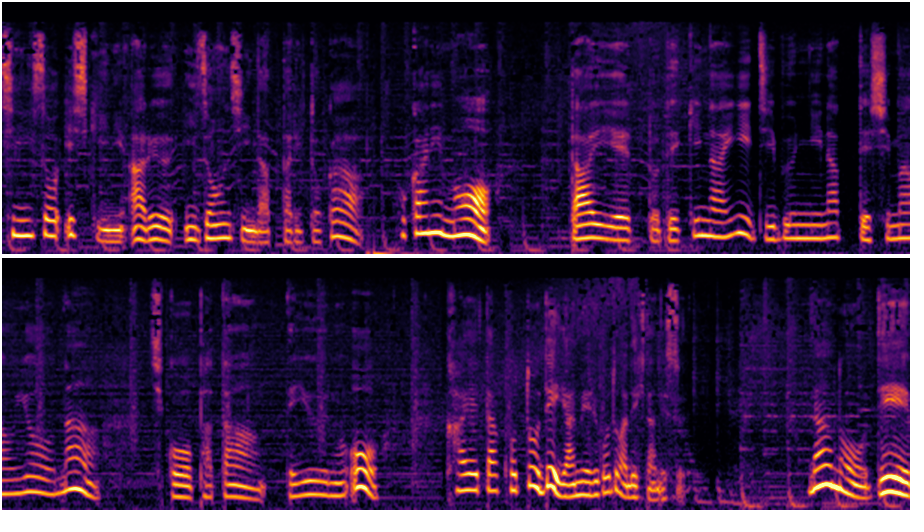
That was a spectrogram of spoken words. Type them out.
深層意識にある依存心だったりとか他にもダイエットできない自分になってしまうような思考パターンっていうのを変えたことでやめることができたんです。なので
